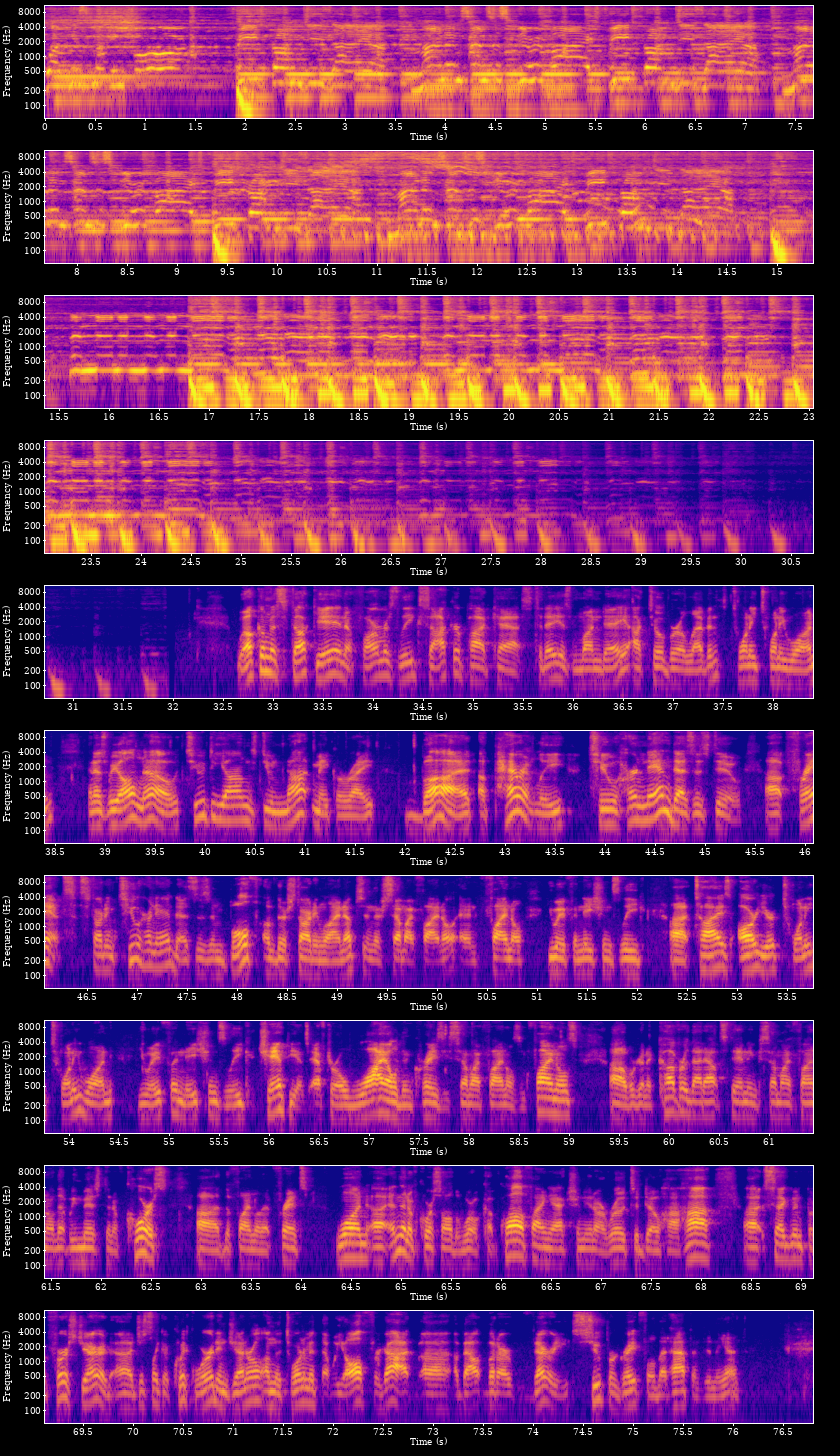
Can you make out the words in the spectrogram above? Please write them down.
What he's looking for free from desire. Mind and senses purified, free from desire. Mind and senses purified, free from desire. Mind and senses purified, free from desire. Na na na na na na na na na na na Welcome to Stuck In, a Farmers League soccer podcast. Today is Monday, October 11th, 2021. And as we all know, two De Jongs do not make a right, but apparently two Hernandezes do. Uh, France starting two Hernandezes in both of their starting lineups in their semifinal and final UEFA Nations League uh, ties are your 2021 UEFA Nations League champions after a wild and crazy semifinals and finals. Uh, we're going to cover that outstanding semifinal that we missed, and of course, uh, the final that France won, uh, and then of course all the World Cup qualifying action in our Road to Doha Ha uh, segment. But first, Jared, uh, just like a quick word in general on the tournament that we all forgot uh, about, but are very super grateful that happened in the end.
